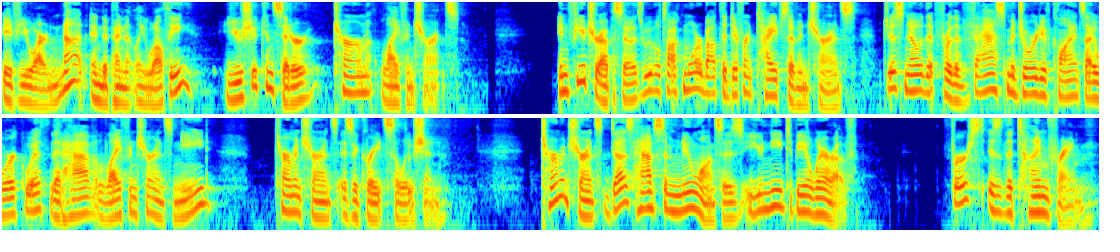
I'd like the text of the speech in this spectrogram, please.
If you are not independently wealthy, you should consider term life insurance. In future episodes, we will talk more about the different types of insurance. Just know that for the vast majority of clients I work with that have life insurance need, term insurance is a great solution. Term insurance does have some nuances you need to be aware of. First is the time frame.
